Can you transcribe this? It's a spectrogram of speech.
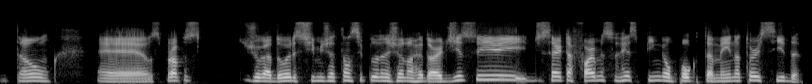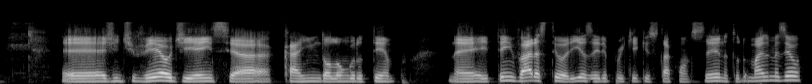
Então, é, os próprios jogadores, times já estão se planejando ao redor disso e, de certa forma, isso respinga um pouco também na torcida. É, a gente vê a audiência caindo ao longo do tempo. Né, e tem várias teorias aí de por que, que isso está acontecendo e tudo mais, mas eu,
